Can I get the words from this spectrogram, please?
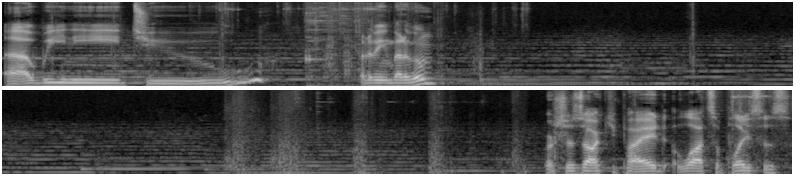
Uh, we need to... Bada bing, bada boom. Russia's occupied lots of places.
